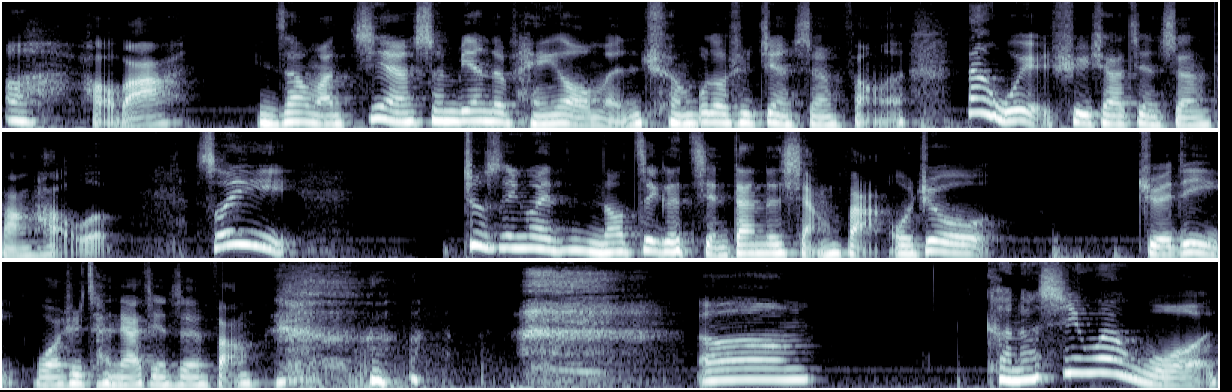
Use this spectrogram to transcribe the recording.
啊，好吧，你知道吗？既然身边的朋友们全部都去健身房了，那我也去一下健身房好了。所以就是因为你知道这个简单的想法，我就决定我要去参加健身房。嗯，可能是因为我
